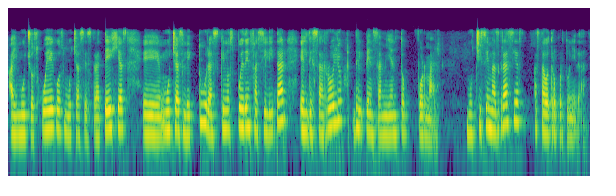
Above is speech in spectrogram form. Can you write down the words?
Hay muchos juegos, muchas estrategias, eh, muchas lecturas que nos pueden facilitar el desarrollo del pensamiento formal. Muchísimas gracias. Hasta otra oportunidad.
